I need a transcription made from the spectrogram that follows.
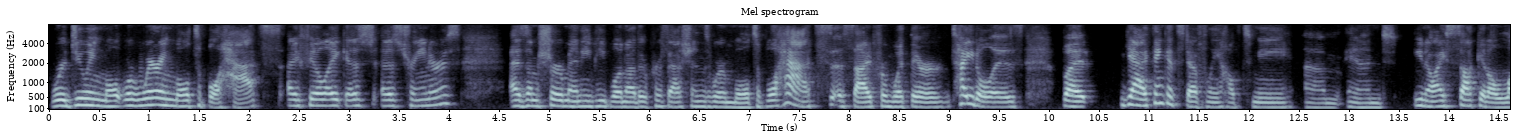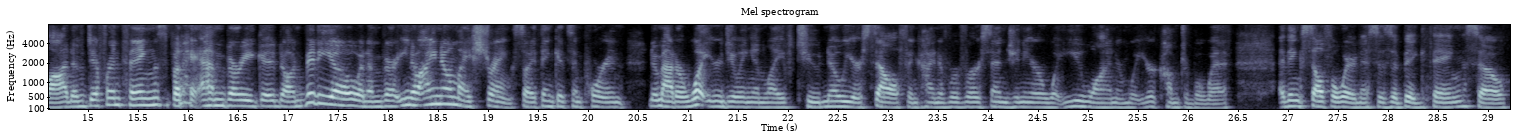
we're doing we're wearing multiple hats, I feel like as as trainers as I'm sure many people in other professions wear multiple hats aside from what their title is. But yeah, I think it's definitely helped me. Um, and, you know, I suck at a lot of different things, but I am very good on video and I'm very, you know, I know my strengths. So I think it's important, no matter what you're doing in life, to know yourself and kind of reverse engineer what you want and what you're comfortable with. I think self awareness is a big thing. So,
